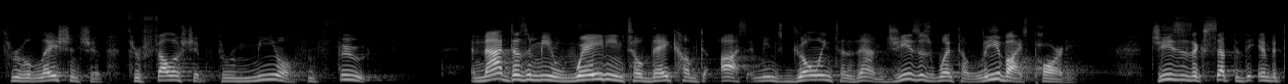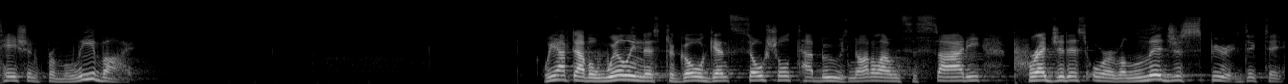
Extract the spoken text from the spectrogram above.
through relationship, through fellowship, through meal, through food. And that doesn't mean waiting till they come to us, it means going to them. Jesus went to Levi's party. Jesus accepted the invitation from Levi. We have to have a willingness to go against social taboos, not allowing society, prejudice, or a religious spirit dictate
